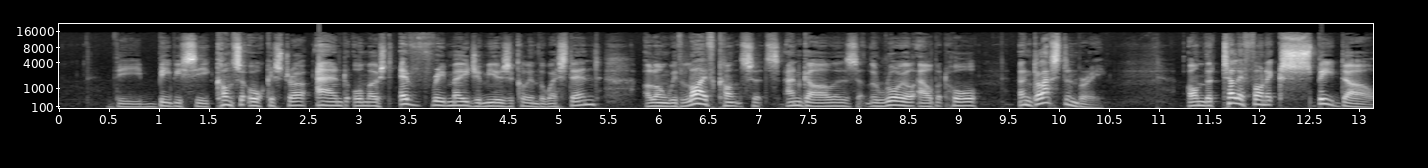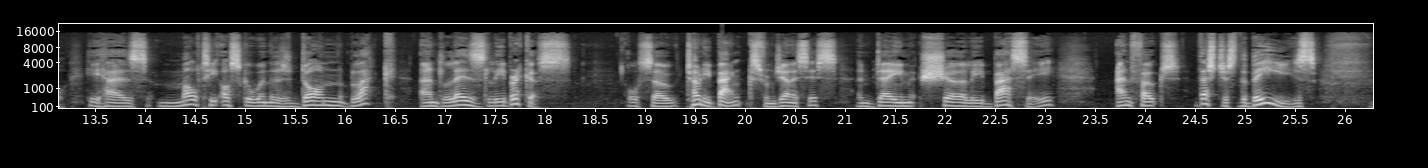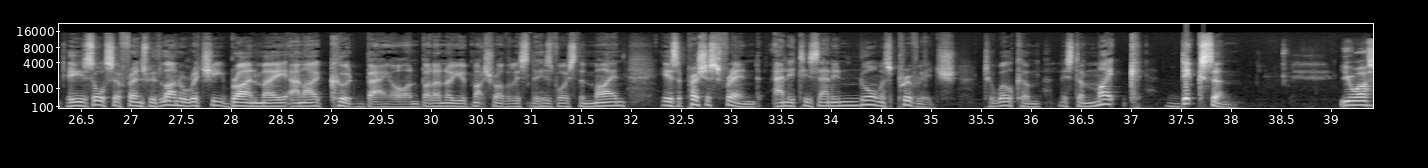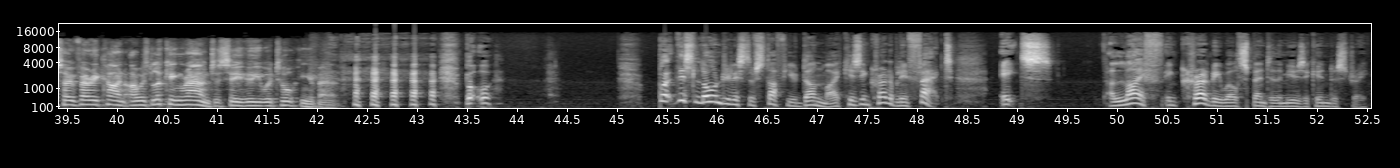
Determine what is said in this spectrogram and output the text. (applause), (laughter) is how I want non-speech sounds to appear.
the BBC Concert Orchestra, and almost every major musical in the West End, along with live concerts and galas at the Royal Albert Hall and Glastonbury. On the telephonic speed dial, he has multi Oscar winners Don Black and Leslie Bricusse. Also, Tony Banks from Genesis and Dame Shirley Bassey. And, folks, that's just the bees. He's also friends with Lionel Richie, Brian May, and I could bang on, but I know you'd much rather listen to his voice than mine. He is a precious friend, and it is an enormous privilege to welcome Mr. Mike Dixon. You are so very kind. I was looking round to see who you were talking about. (laughs) but but this laundry list of stuff you've done, Mike, is incredible. In fact, it's a life incredibly well spent in the music industry,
